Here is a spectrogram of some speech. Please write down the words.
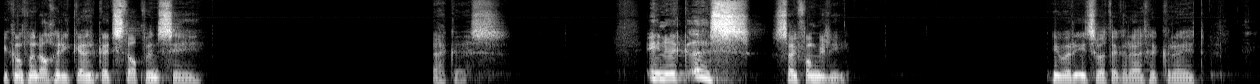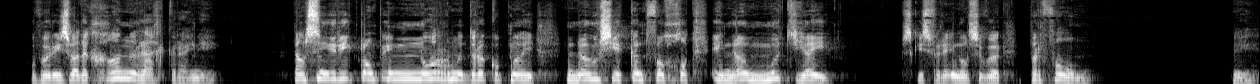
Jy kan vandag uit die kerk uitstap en sê ek is. En ek is sy familie. Nie oor iets wat ek reg gekry het of oor iets wat ek gaan reg kry nie. Dan sien hierdie klomp enorme druk op my. Nou is jy kind van God en nou moet jy Ekskuus vir die Engelse woord perform. Nee,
